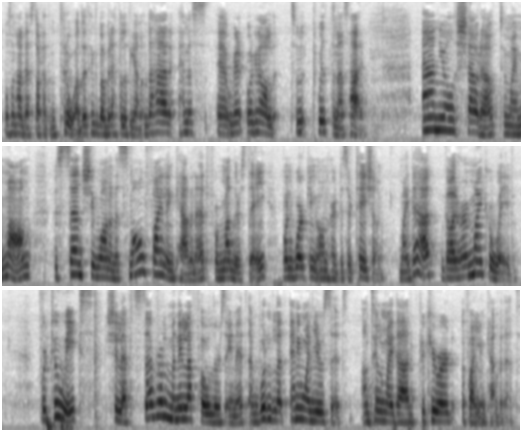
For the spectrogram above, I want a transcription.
Och sen hade jag startat en tråd. Jag tänkte bara berätta lite grann. Det här, hennes eh, original-tweeten är så här. Annual shout out to my mom who said she wanted a small filing cabinet for Mother's Day when working on her dissertation. My dad got her a microwave. For two weeks, she left several manila folders in it and wouldn't let anyone use it until my dad procured a filing cabinet.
